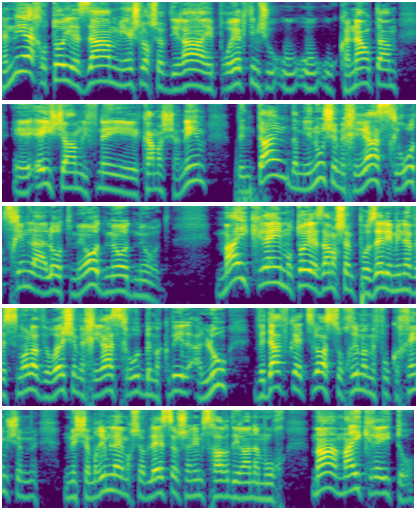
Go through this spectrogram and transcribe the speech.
נניח אותו יזם, יש לו עכשיו דירה, פרויקטים שהוא הוא, הוא, הוא קנה אותם אה, אי שם לפני אה, כמה שנים, בינתיים דמיינו שמחירי השכירות צריכים לעלות מאוד מאוד מאוד. מה יקרה אם אותו יזם עכשיו פוזל ימינה ושמאלה ורואה שמחירי השכירות במקביל עלו, ודווקא אצלו השוכרים המפוקחים שמשמרים להם עכשיו לעשר שנים שכר דירה נמוך, מה, מה יקרה איתו?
